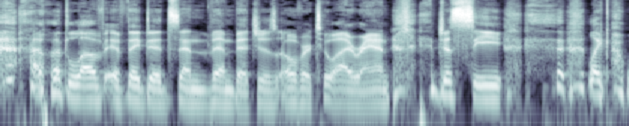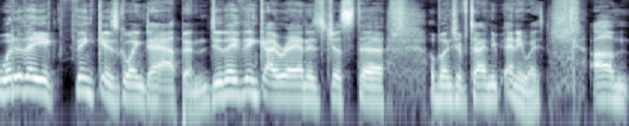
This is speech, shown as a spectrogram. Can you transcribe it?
I would love if they did send them bitches over to Iran. Just see, like, what do they think is going to happen? Do they think Iran is just uh, a bunch of tiny? Anyways, um,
